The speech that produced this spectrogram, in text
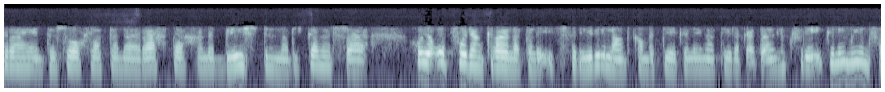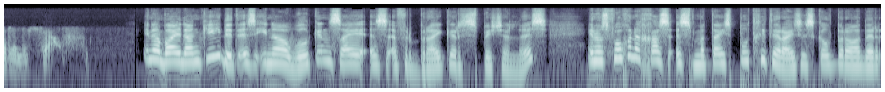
kry en te sorg dat hulle regtig hulle bes doen dat die kinders uh, goeie opvoeding kry dat hulle iets vir hierdie land kan beteken en natuurlik uiteindelik vir die ekonomie en vir hulle self. Ina baie dankie. Dit is Ina Wilkins. Sy is 'n verbruikerspesialis. En ons volgende gas is Matthys Potgieter, hy 'n skuldberader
